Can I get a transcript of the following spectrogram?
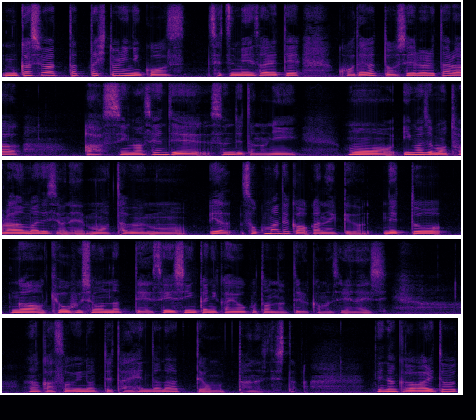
昔はたった一人にこう説明されてこうだよって教えられたらあすいませんで住んでたのにもう今じゃもうトラウマですよね。もう多分もういやそこまでか分かんないけどネットが恐怖症になって精神科に通うことになってるかもしれないしなんかそういうのって大変だなって思った話でした。でなんか割と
